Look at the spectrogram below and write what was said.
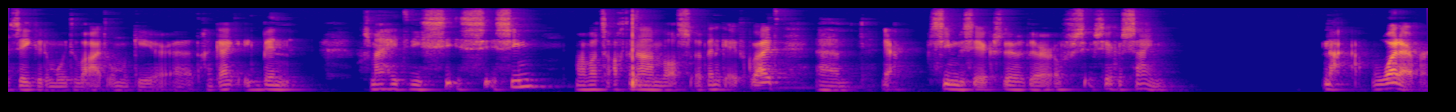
zeker de moeite waard om een keer te gaan kijken. Ik ben, volgens mij heette die Siem. Maar wat zijn achternaam was, ben ik even kwijt. Ehm, ja, Siem de circus, of circus zijn. Nou, whatever.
